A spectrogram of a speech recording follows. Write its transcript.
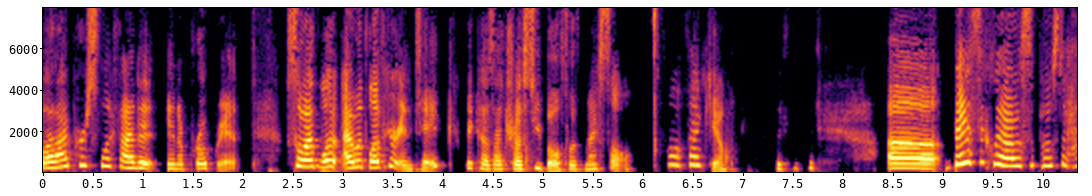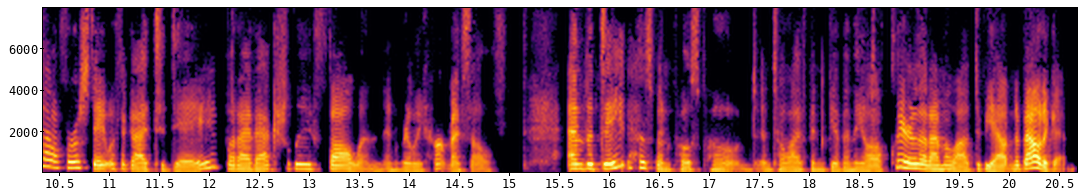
but I personally find it inappropriate. So I'd lo- I would love your intake because I trust you both with my soul. Well, thank you. uh, basically, I was supposed to have a first date with a guy today, but I've actually fallen and really hurt myself. And the date has been postponed until I've been given the all clear that I'm allowed to be out and about again.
